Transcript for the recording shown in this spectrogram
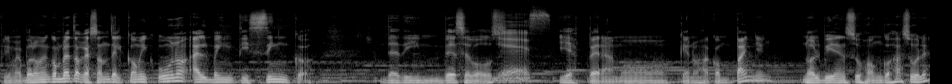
primer volumen completo que son del cómic 1 al 25 de The Invisibles. Yes, Y esperamos que nos acompañen. No olviden sus hongos azules,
